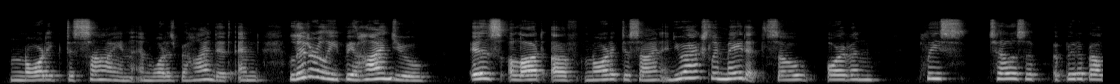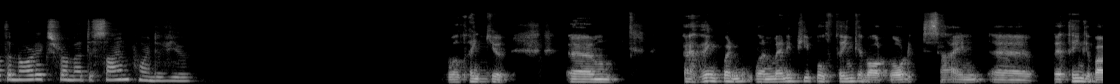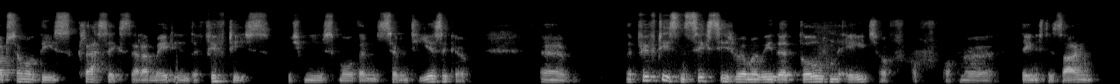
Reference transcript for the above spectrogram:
Nordic design and what is behind it, and literally behind you is a lot of Nordic design, and you actually made it. So, Oyvind, please tell us a, a bit about the Nordics from a design point of view. Well, thank you. Um, I think when, when many people think about Nordic design, uh, they think about some of these classics that are made in the 50s, which means more than 70 years ago. Uh, the 50s and 60s were maybe the golden age of, of, of uh, Danish design.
